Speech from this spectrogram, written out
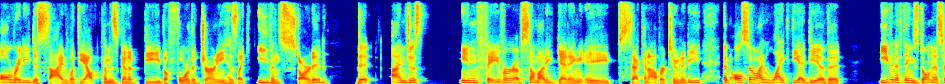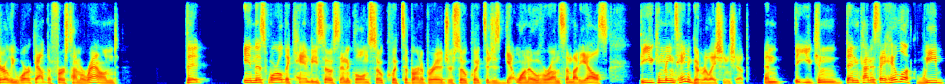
already decide what the outcome is going to be before the journey has like even started that I'm just in favor of somebody getting a second opportunity. And also, I like the idea that even if things don't necessarily work out the first time around, that in this world that can be so cynical and so quick to burn a bridge or so quick to just get one over on somebody else, that you can maintain a good relationship and that you can then kind of say, hey, look, we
